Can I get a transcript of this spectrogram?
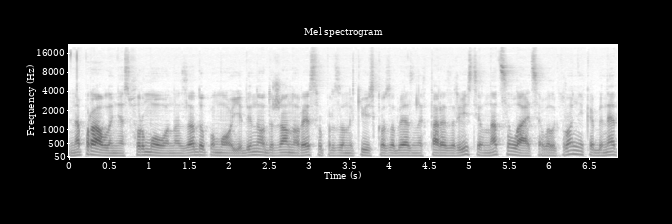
Направлення сформоване за допомогою єдиного державного реєстру призовників військовозобов'язаних та резервістів надсилається в електронний кабінет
